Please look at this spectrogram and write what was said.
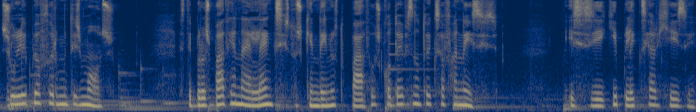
Σου λείπει ο αυθορμητισμός. Στην προσπάθεια να ελέγξεις τους κινδύνους του πάθους, κοντεύεις να το εξαφανίσεις. Η συζυγική πλήξη αρχίζει.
